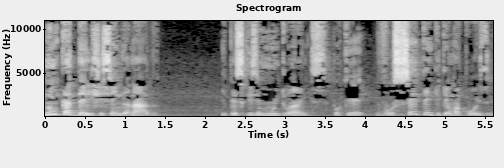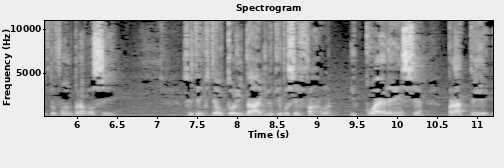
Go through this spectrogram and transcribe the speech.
Nunca deixe ser enganado e pesquise muito antes, porque você tem que ter uma coisa, estou falando para você. Você tem que ter autoridade do que você fala e coerência para ter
